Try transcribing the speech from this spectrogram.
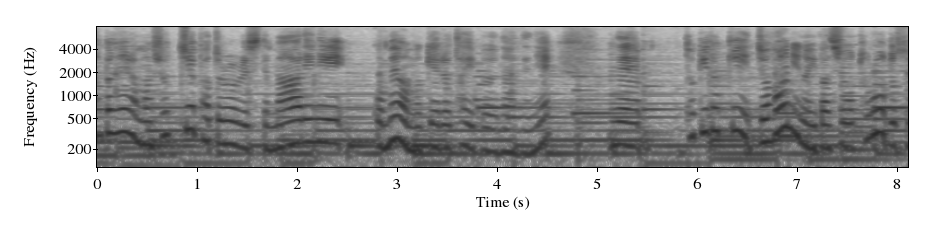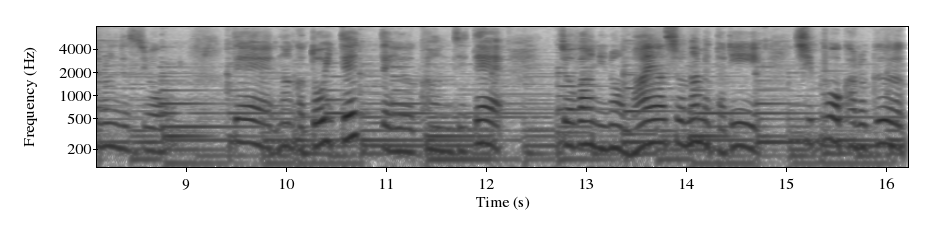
カンパネーラもしょっちゅうパトロールして周りにこう目を向けるタイプなんでね。で時々ジョバンニの居場所を取ろうとするんですよ。でなんかどいてっていう感じでジョバンニの前足を舐めたり尻尾を軽く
